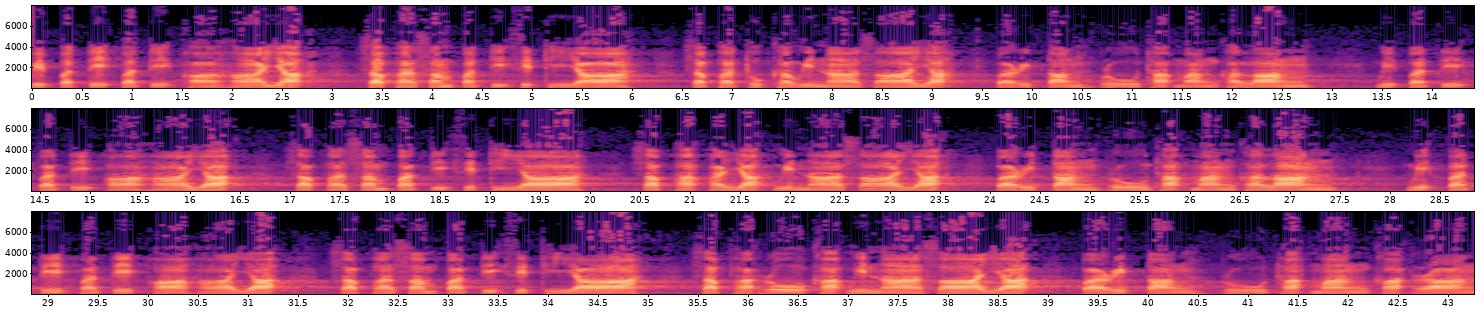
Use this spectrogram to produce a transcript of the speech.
วิปติปฏิภาหายะ สัพพสัมปติสิทธิยา สัพพทุกขวินาสายะ ปริตังปรูทะมังคลัง วิปติปฏิภาหายะ สัพพสัมปติสิทธิยา สัพพพยวินาสายะ ปริตังปรูทะมังคลัง วิปติปติภาหายะ สัพพสัมปติสิทธิยา สัพพโรคะวินาสายะ ปริตังรูทะมังคะรัง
